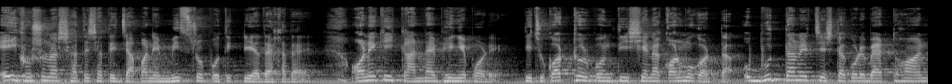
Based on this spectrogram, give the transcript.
এই ঘোষণার সাথে সাথে জাপানে মিশ্র প্রতিক্রিয়া দেখা দেয়। অনেকেই কান্নায় ভেঙে পড়ে। কিছু কঠোরপন্থী সেনা কর্মকর্তা অভ্যুত্থানের চেষ্টা করে ব্যর্থ হন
